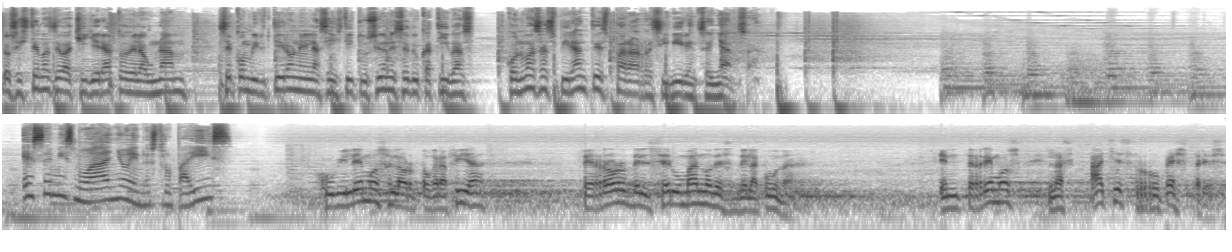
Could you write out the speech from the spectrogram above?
los sistemas de bachillerato de la UNAM se convirtieron en las instituciones educativas con más aspirantes para recibir enseñanza. Ese mismo año en nuestro país, Jubilemos la ortografía, terror del ser humano desde la cuna. Enterremos las H's rupestres.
